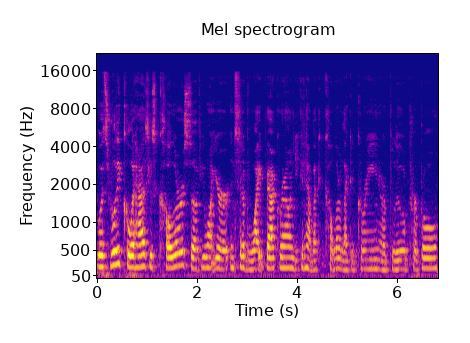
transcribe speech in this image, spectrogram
what's really cool, it has these colors. So if you want your, instead of white background, you can have like a color like a green or blue or purple.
